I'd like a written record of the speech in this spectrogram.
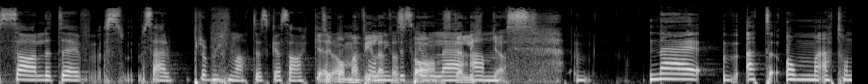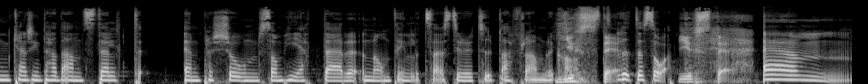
sa lite så här problematiska saker. Typ om man vill att ens barn ska lyckas. Nej, att, om att hon kanske inte hade anställt en person som heter någonting lite så här stereotypt afroamerikanskt. Just det. Lite så. Just det. Ehm,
